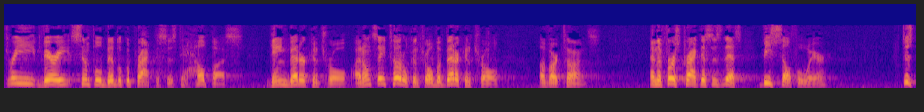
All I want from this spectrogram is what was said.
three very simple biblical practices to help us gain better control. I don't say total control, but better control of our tongues. And the first practice is this be self aware. Just,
